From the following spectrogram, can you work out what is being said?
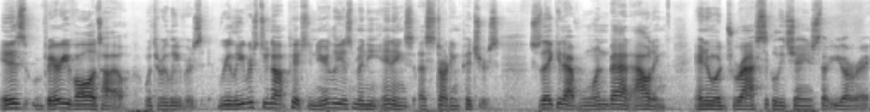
It is very volatile with relievers. Relievers do not pitch nearly as many innings as starting pitchers, so they could have one bad outing and it would drastically change their ERA.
